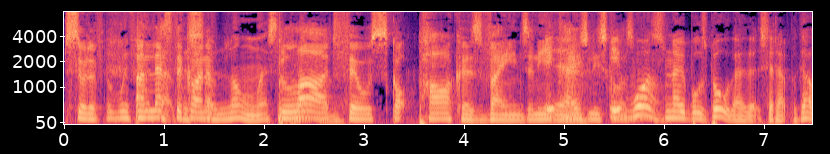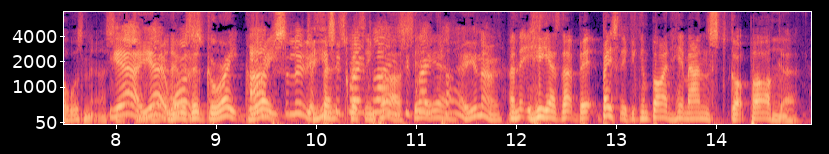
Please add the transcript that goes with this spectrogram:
sort of But we've unless the kind so of long, that's blood problem. fills Scott Parker's veins and he occasionally It scores. a was goal. Noble's ball though that set up the goal, wasn't it? Yeah, yeah, it and was. was a great, great. Absolutely. He's a great player. pass. He's a great yeah, yeah. player, you know. And he has that bit. Basically, if you combine him and Scott Parker, hmm.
